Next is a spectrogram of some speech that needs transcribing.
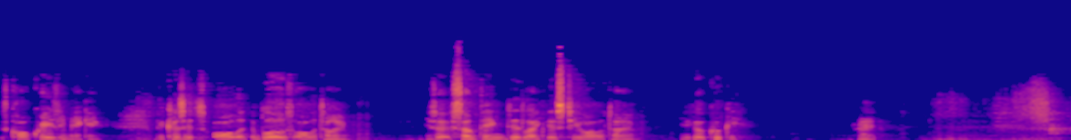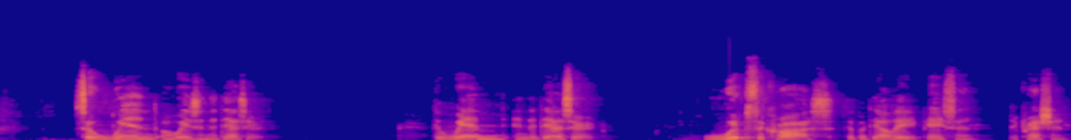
is called crazy making because it's all it blows all the time. So if something did like this to you all the time, you go kooky, right? So wind always in the desert. The wind in the desert whips across the Bodélé Basin depression,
